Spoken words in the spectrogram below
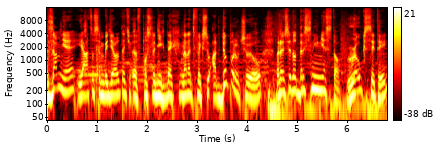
za mě, já co jsem viděl teď eh, v posledních dnech na Netflixu a doporučuju, jmenuje se to Drsný město, Rogue City,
